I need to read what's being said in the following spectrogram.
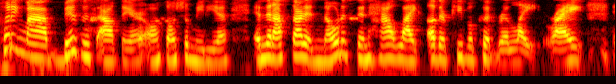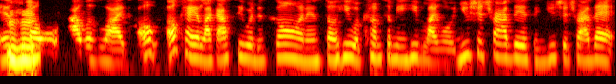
putting my business out there on social media and then I started noticing how like other people could relate, right? And Mhm. so I was like, "Oh, okay, like I see where this going." And so he would come to me and he'd be like, "Well, you should try this and you should try that."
